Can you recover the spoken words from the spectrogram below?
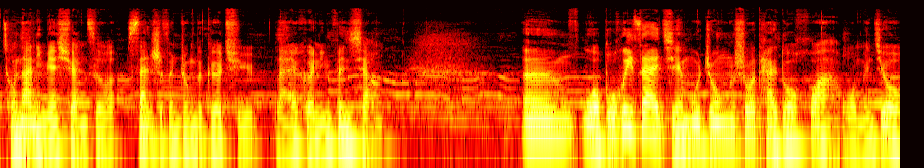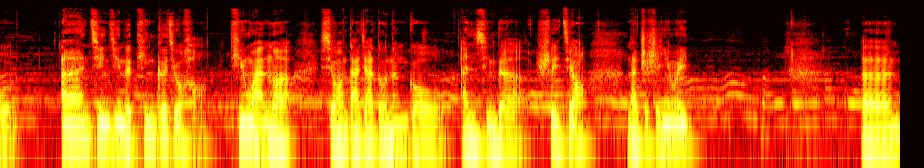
从那里面选择三十分钟的歌曲来和您分享。嗯，我不会在节目中说太多话，我们就安安静静的听歌就好。听完了，希望大家都能够安心的睡觉。那这是因为，嗯，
